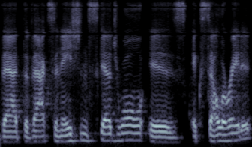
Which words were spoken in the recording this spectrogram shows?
that the vaccination schedule is accelerated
